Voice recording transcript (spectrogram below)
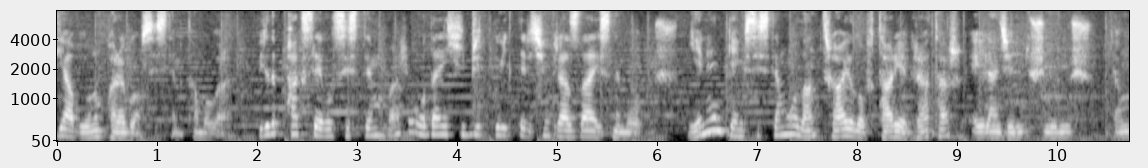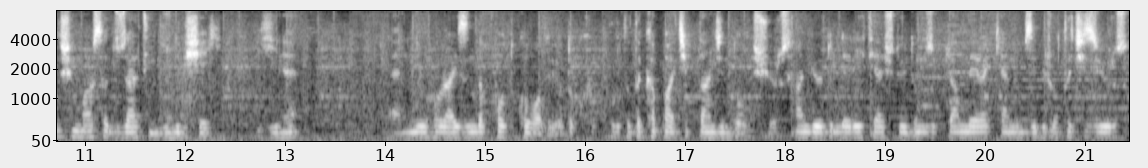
Diablo'nun Paragon sistemi tam olarak. Bir de Pax Level sistemi var. O da hibrit build'ler için biraz daha esneme olmuş. Yeni endgame sistemi olan Trial of Tarya Gratar eğlenceli düşünülmüş. Yanlışım varsa düzeltin yeni bir şey. Yine yani New Horizon'da pot kovalıyorduk. Burada da kapı açıp dungeon dolaşıyoruz. Hangi ödüllere ihtiyaç duyduğumuzu planlayarak kendimize bir rota çiziyoruz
